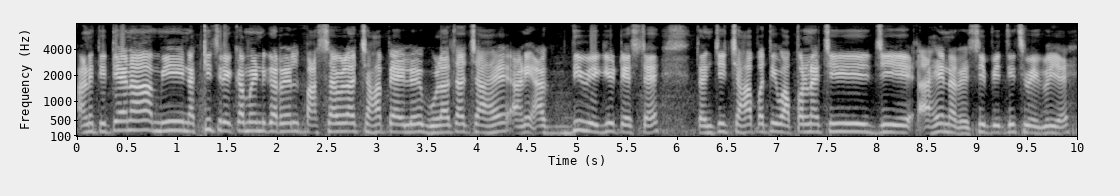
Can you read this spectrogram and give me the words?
आणि तिथे आहे ना मी नक्कीच रेकमेंड करेल. पाच सहा वेळा चहा प्यायलो आहे गुळाचा चहा आहे आणि अगदी वेगळी टेस्ट आहे. त्यांची चहापत्ती वापरण्याची जी आहे ना रेसिपी तीच वेगळी आहे.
